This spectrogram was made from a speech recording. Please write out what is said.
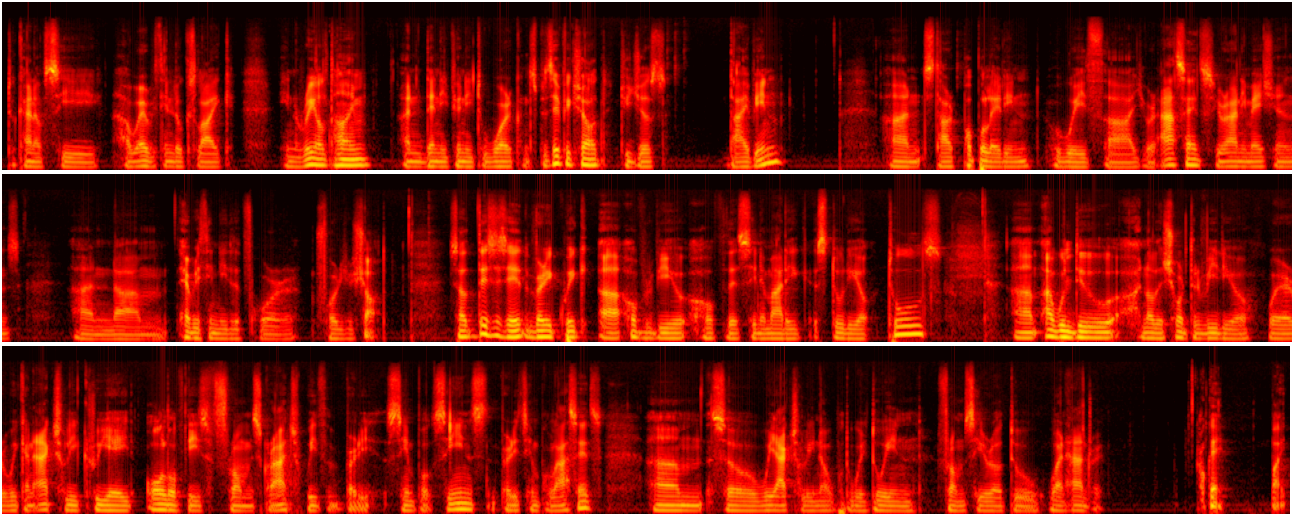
to kind of see how everything looks like in real time. And then if you need to work on specific shot, you just dive in and start populating with uh, your assets, your animations, and um, everything needed for for your shot. So this is it. Very quick uh, overview of the Cinematic Studio tools. Um, I will do another shorter video where we can actually create all of these from scratch with very simple scenes, very simple assets. Um, so we actually know what we're doing from zero to 100. Okay, bye.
